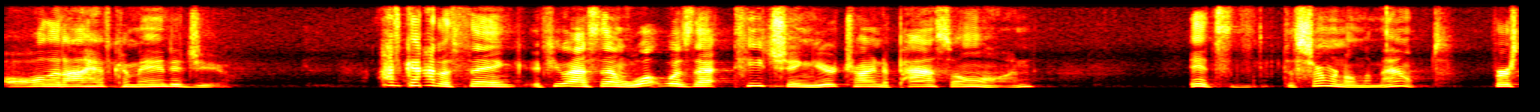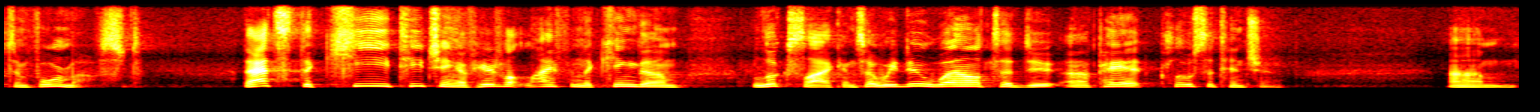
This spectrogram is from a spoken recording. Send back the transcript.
all that I have commanded you. I've got to think, if you ask them, what was that teaching you're trying to pass on? It's the Sermon on the Mount first and foremost. That's the key teaching of here's what life in the kingdom looks like. And so we do well to do, uh, pay it close attention. Um,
